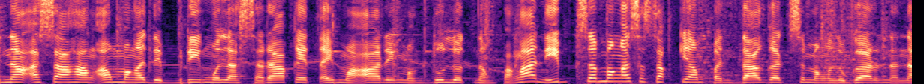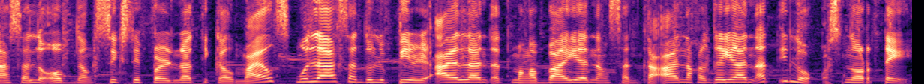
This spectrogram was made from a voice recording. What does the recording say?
Inaasahang ang mga debris mula sa rocket ay maaring magdulot ng panganib sa mga sasakyang pandagat sa mga lugar na nasa loob ng 64 nautical miles mula sa Dulupiri Island at mga bayan ng Santa Ana, Cagayan at Ilocos Norte.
